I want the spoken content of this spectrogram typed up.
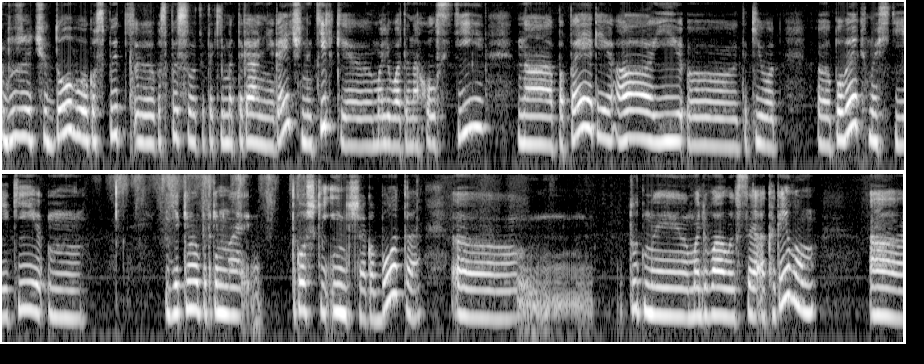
дуже чудово розпит, е, розписувати такі матеріальні речі, не тільки е, малювати на холсті, на папері, а й е, такі от е, поверхності, які, якими потрібна трошки інша робота. Е, Тут ми малювали все акрилом. А,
